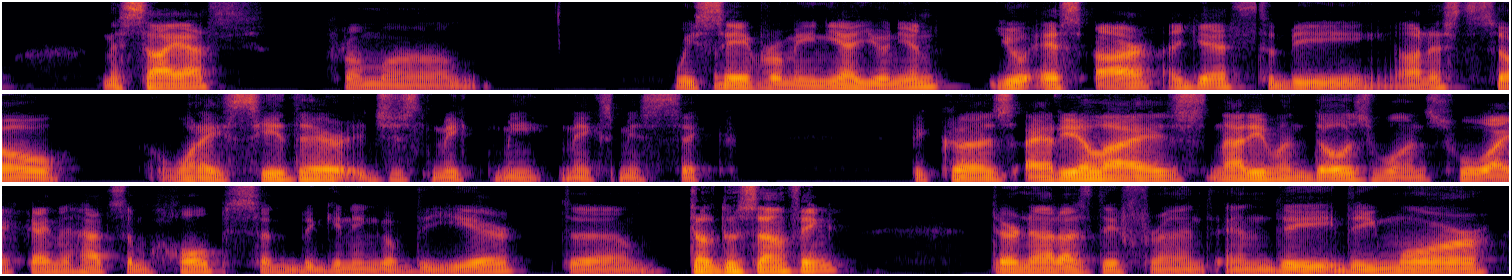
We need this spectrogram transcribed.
messiahs from um, we save romania union usr i guess to be honest. So what i see there it just make me makes me sick because i realize not even those ones who i kind of had some hopes at the beginning of the year to, they'll do something they're not as different and they they more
